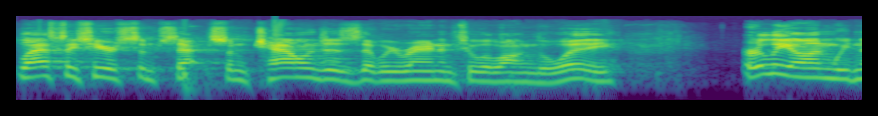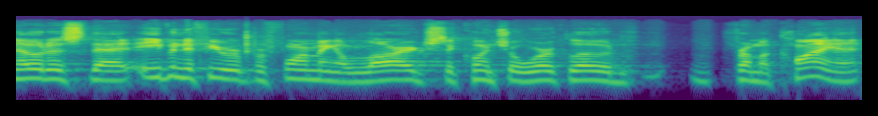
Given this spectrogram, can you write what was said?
lastly, here's some, some challenges that we ran into along the way. Early on, we noticed that even if you were performing a large sequential workload from a client,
